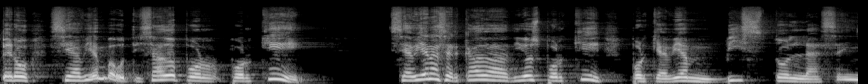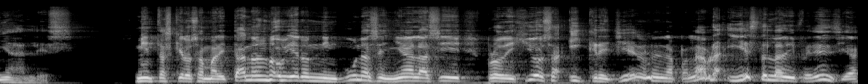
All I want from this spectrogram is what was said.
pero se habían bautizado por, ¿por qué? Se habían acercado a Dios, ¿por qué? Porque habían visto las señales. Mientras que los samaritanos no vieron ninguna señal así prodigiosa y creyeron en la palabra. Y esta es la diferencia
